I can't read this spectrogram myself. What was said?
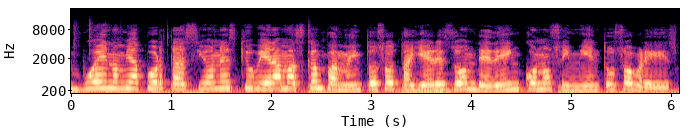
Bueno, mi aportación es que hubiera más campamentos o talleres donde den conocimiento sobre eso.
